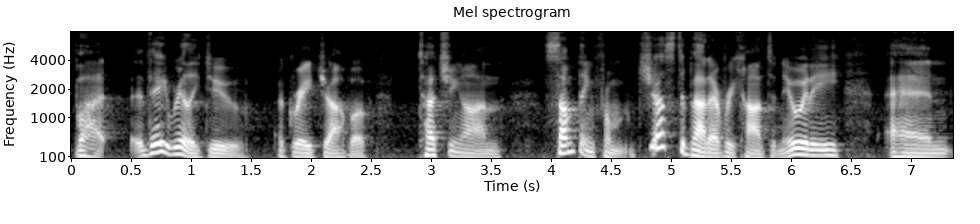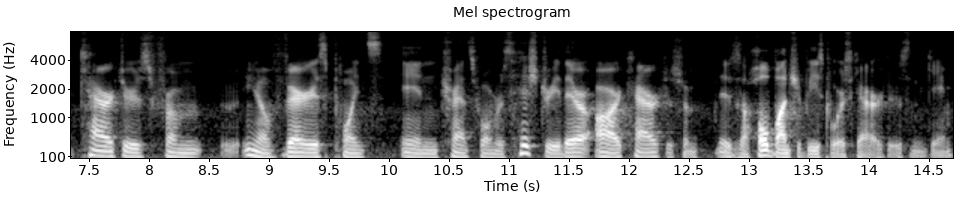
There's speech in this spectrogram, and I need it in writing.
But they really do a great job of touching on something from just about every continuity and characters from you know various points in Transformers history. There are characters from there's a whole bunch of Beast Wars characters in the game.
